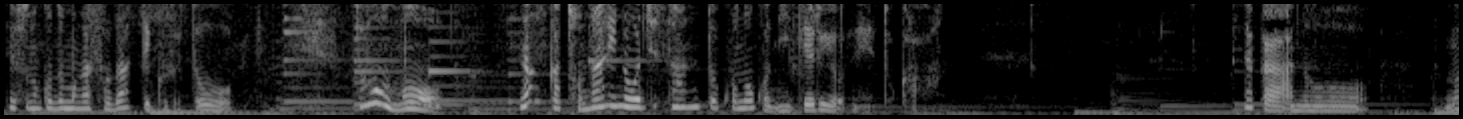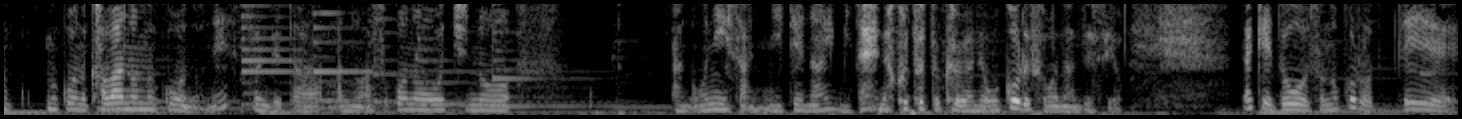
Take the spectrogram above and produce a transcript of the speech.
でその子供が育ってくるとどうもなんか隣のおじさんとこの子似てるよねとかなんかあの向こうの川の向こうのね住んでたあのあそこのお家のあのお兄さんに似てない？みたいなこととかがね起こるそうなんですよ。だけどその頃って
